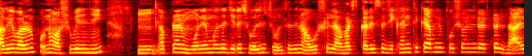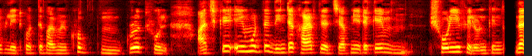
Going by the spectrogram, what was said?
আগে বাড়ুন কোনো অসুবিধা নেই। আপনার মনের মধ্যে যেটা চলছে, চলতে দিন। অবশ্যই লাভার্স কার কারেসে যেখান থেকে আপনি প্রচণ্ড একটা লাইভ লিড করতে পারবেন, খুব গ্রোথফুল আজকে এই মুহূর্তে দিনটা খারাপ যাচ্ছে, আপনি এটাকে সরিয়ে ফেলুন। কিন্তু দ্য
